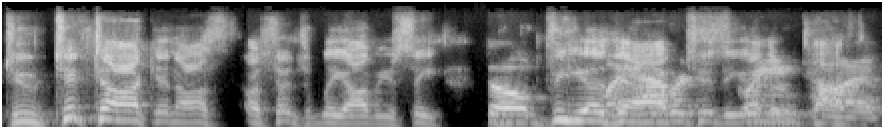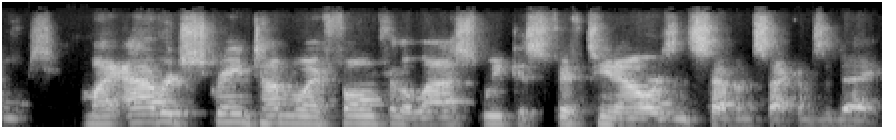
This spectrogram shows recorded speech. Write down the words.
to TikTok and os- ostensibly, obviously, So via my that average to the other screen time- platforms? my average screen time on my phone for the last week is 15 hours and seven seconds a day.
